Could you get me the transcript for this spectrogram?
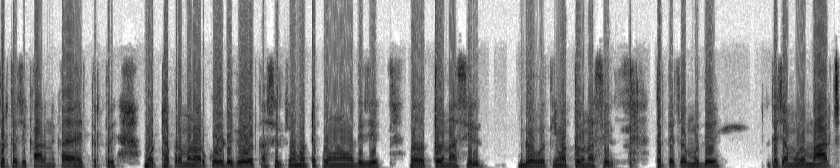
तर त्याची कारण काय आहेत? तर तरी मोठ्या प्रमाणावर कोरडे गवत असेल किंवा मोठ्या प्रमाणामध्ये जे तण असेल गवत किंवा तण असेल तर त्याच्यामध्ये त्याच्यामुळे मार्च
